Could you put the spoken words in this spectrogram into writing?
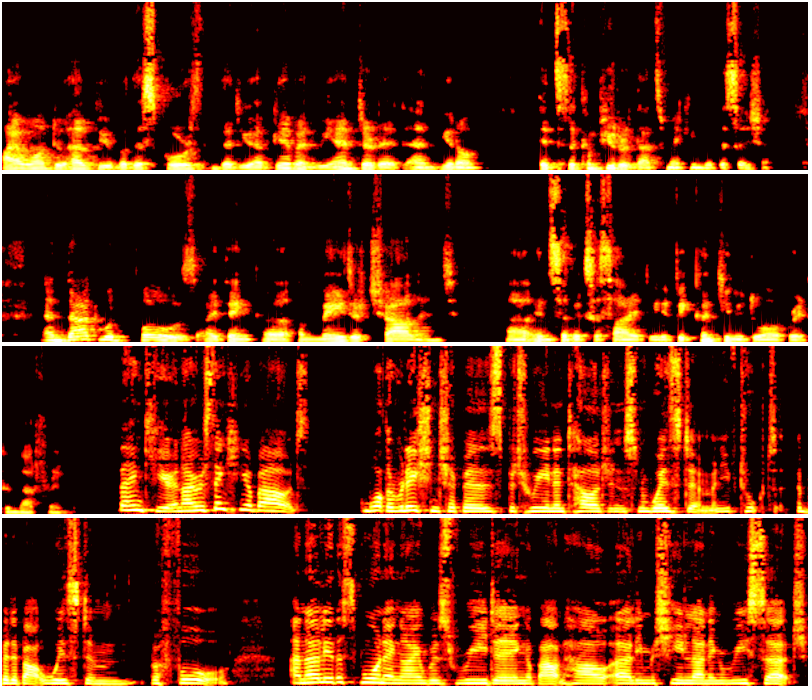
I want to help you, but the scores that you have given, we entered it, and you know, it's the computer that's making the decision. And that would pose, I think, a, a major challenge uh, in civic society if we continue to operate in that framework. Thank you. And I was thinking about what the relationship is between intelligence and wisdom. And you've talked a bit about wisdom before. And earlier this morning, I was reading about how early machine learning research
